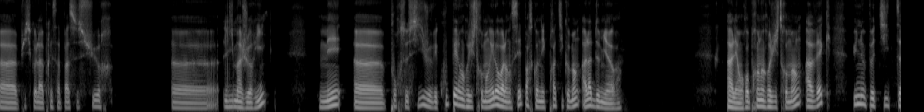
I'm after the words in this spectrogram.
Euh, puisque là, après, ça passe sur euh, l'imagerie. Mais euh, pour ceci, je vais couper l'enregistrement et le relancer parce qu'on est pratiquement à la demi-heure. Allez, on reprend l'enregistrement avec une petite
